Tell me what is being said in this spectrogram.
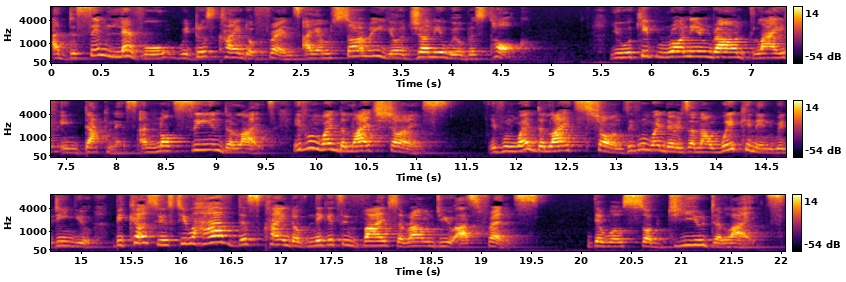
at the same level with those kind of friends, I am sorry your journey will be stuck. You will keep running around life in darkness and not seeing the light. Even when the light shines, even when the light shines, even when there is an awakening within you, because you still have this kind of negative vibes around you as friends, they will subdue the light.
